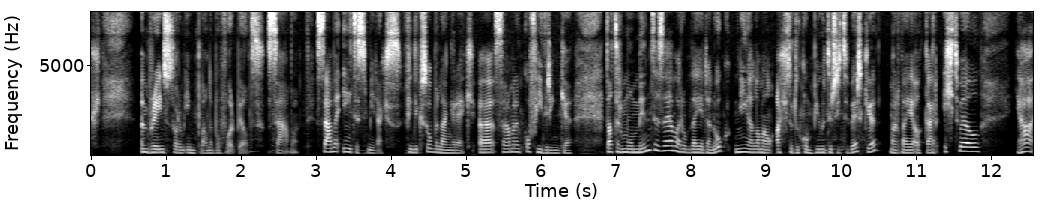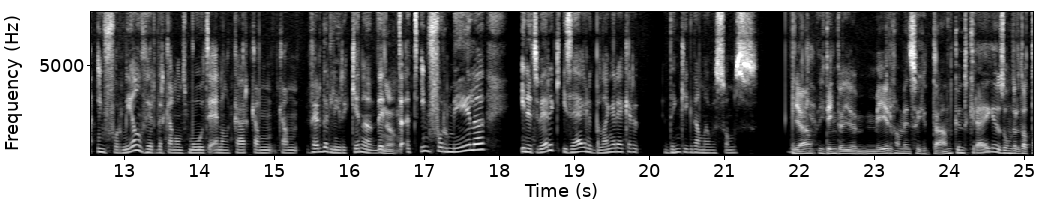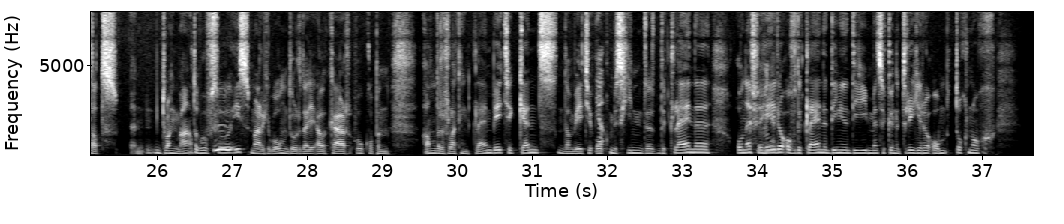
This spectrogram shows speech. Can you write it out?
Een brainstorm inplannen bijvoorbeeld, samen. Samen eten smiddags, vind ik zo belangrijk. Uh, samen een koffie drinken. Dat er momenten zijn waarop dat je dan ook niet allemaal achter de computer zit te werken, maar dat je elkaar echt wel ja, informeel verder kan ontmoeten en elkaar kan, kan verder leren kennen. Het informele in het werk is eigenlijk belangrijker, denk ik, dan dat we soms denken. Ja, ik denk dat je meer van mensen gedaan kunt krijgen, zonder dat dat dwangmatig of zo mm. is, maar gewoon doordat je elkaar ook op een ander vlak een klein beetje kent, dan weet je ook misschien de, de kleine oneffenheden of de kleine dingen die mensen kunnen triggeren om toch nog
